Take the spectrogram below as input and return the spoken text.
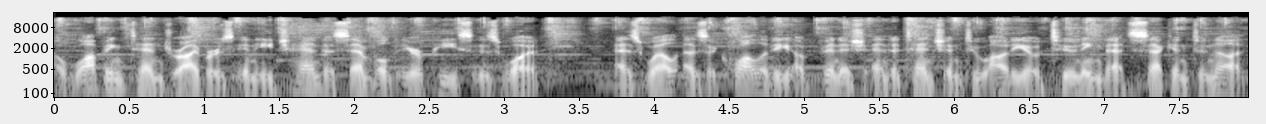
A whopping 10 drivers in each hand-assembled earpiece is what, as well as a quality of finish and attention to audio tuning that's second to none.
